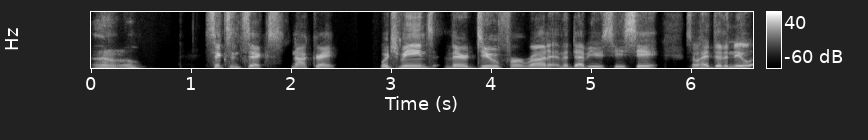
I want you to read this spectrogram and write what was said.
I don't know. six and six, not great, which means they're due for a run in the WCC. So head to the new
